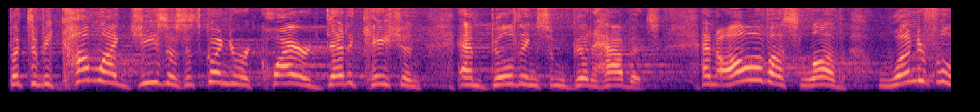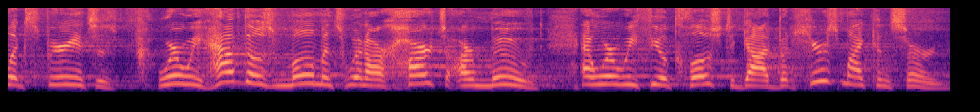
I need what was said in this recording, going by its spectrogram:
But to become like Jesus, it's going to require dedication and building some good habits. And all of us love wonderful experiences where we have those moments when our hearts are moved and where we feel close to God. But here's my concern.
